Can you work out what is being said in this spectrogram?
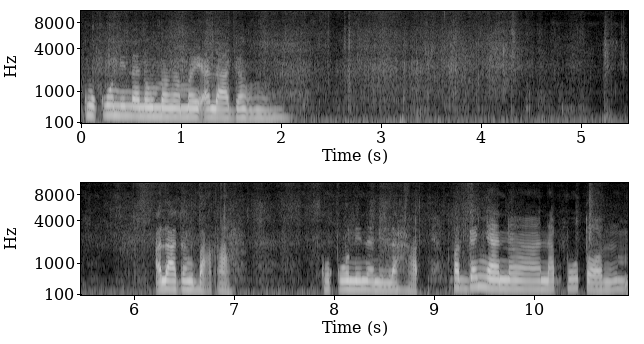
kukunin na ng mga may alagang alagang baka. Kukunin na nila lahat. Pag ganyan na naputol,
